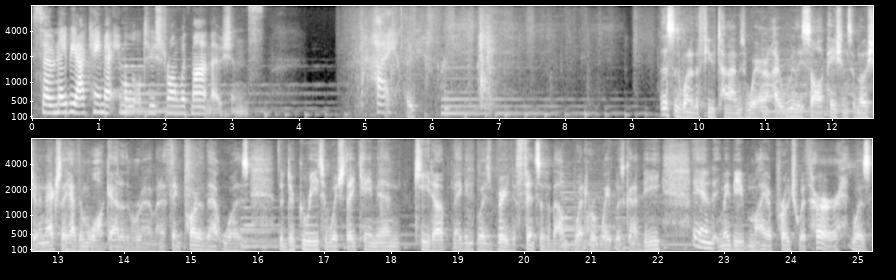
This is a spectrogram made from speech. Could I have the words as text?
So maybe I came at him a little too strong with my emotions. Hi. Hey. This is one of the few times where I really saw a patient's emotion and actually had them walk out of the room. And I think part of that was the degree to which they came in keyed up. Meghan was very defensive about what her weight was going to be. And maybe my approach with her was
